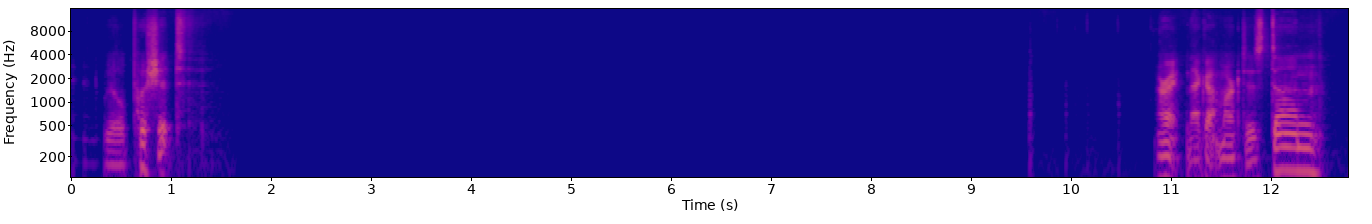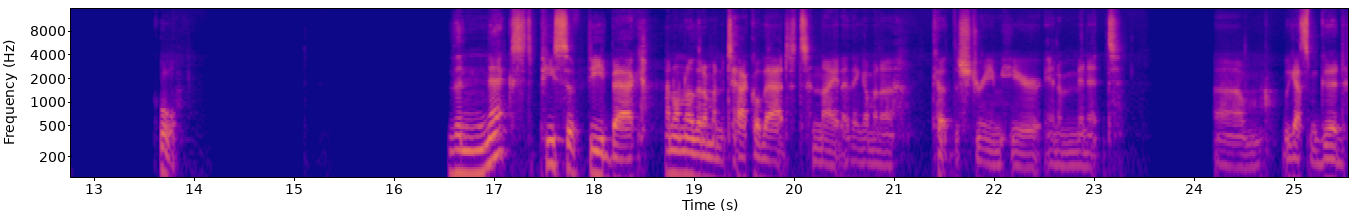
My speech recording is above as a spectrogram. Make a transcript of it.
And we'll push it. All right, that got marked as done. Cool. The next piece of feedback, I don't know that I'm going to tackle that tonight. I think I'm going to cut the stream here in a minute. Um, we got some good,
